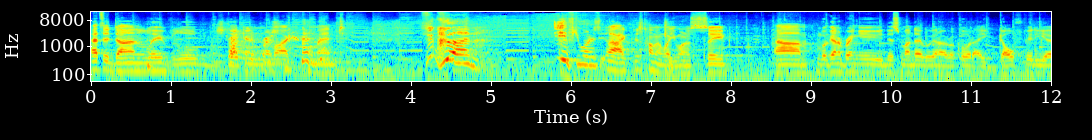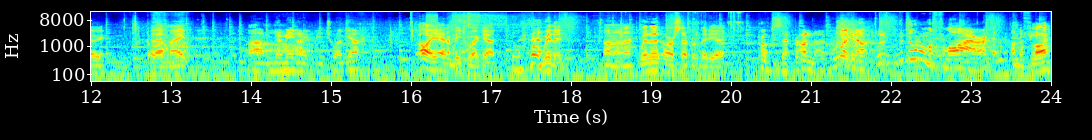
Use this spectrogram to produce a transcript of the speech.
that's it done. Leave a little fucking like comment. Subscribe if you want to see. Like, just comment what you want to see. Um, we're gonna bring you this Monday. We're gonna record a golf video with our mate. Um, you mean like beach workout? Oh yeah, and a beach workout with it. I don't know, with it or a separate video. Probably separate, I don't know. We'll work it out. We'll, we'll do it on the fly, I reckon. On the fly,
